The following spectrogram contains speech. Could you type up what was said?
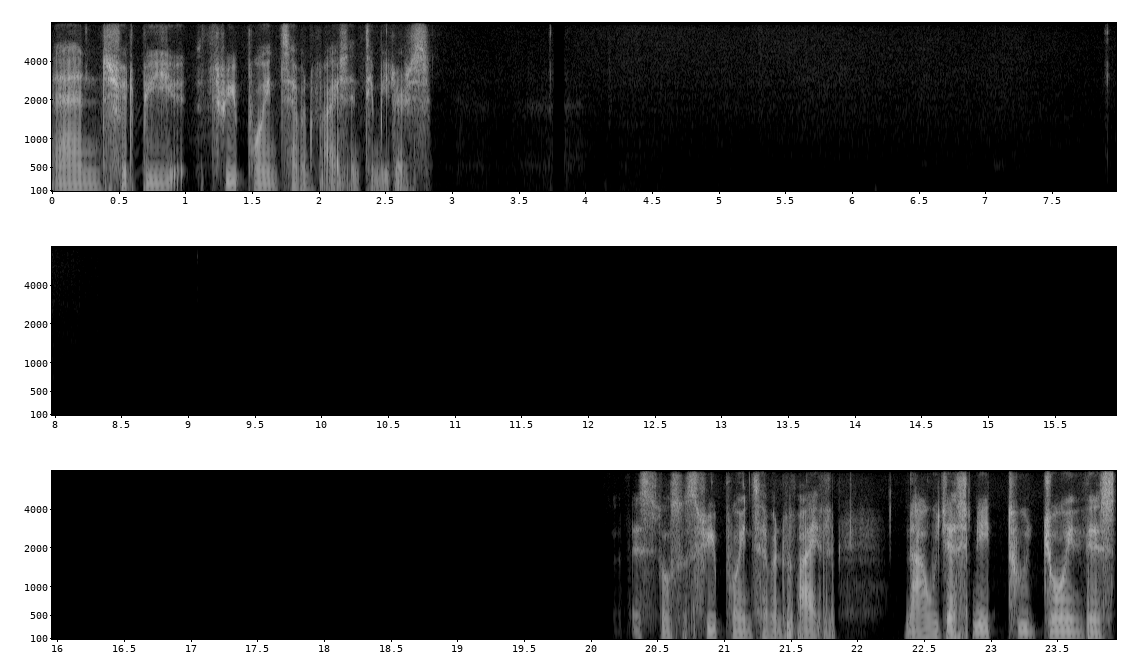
and should be 3.75 centimeters. This is also 3.75. Now we just need to join this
